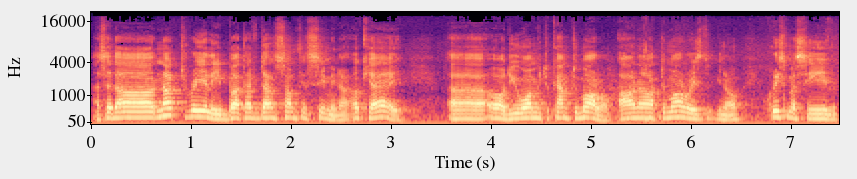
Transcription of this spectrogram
I said, oh, not really, but I've done something similar. Okay. Uh, oh, do you want me to come tomorrow? Oh, no, tomorrow is, you know, Christmas Eve.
